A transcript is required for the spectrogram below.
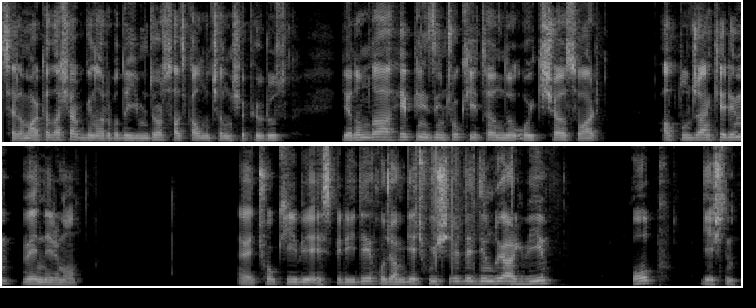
Selam arkadaşlar. Bugün arabada 24 saat kalma challenge yapıyoruz. Yanımda hepinizin çok iyi tanıdığı o iki şahıs var. Abdülcan Kerim ve Neriman. Evet çok iyi bir espriydi. Hocam geç bu işleri dediğim duyar gibiyim. Hop geçtim.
